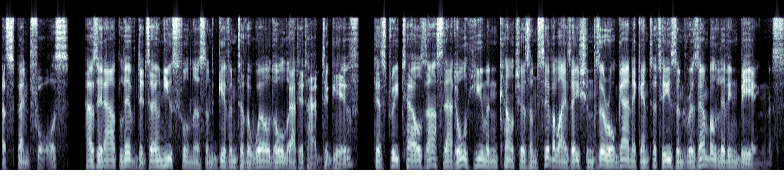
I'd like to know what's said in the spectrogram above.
a spent force? Has it outlived its own usefulness and given to the world all that it had to give? History tells us that all human cultures and civilizations are organic entities and resemble living beings.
